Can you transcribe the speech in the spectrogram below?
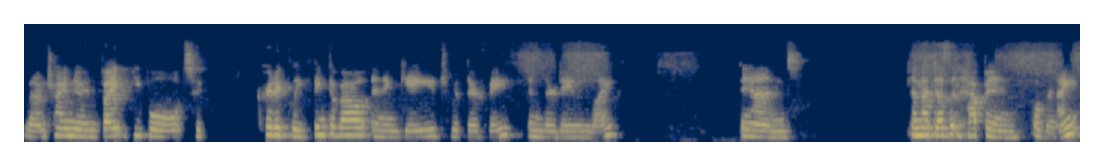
that I'm trying to invite people to critically think about and engage with their faith in their daily life. And and that doesn't happen overnight.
